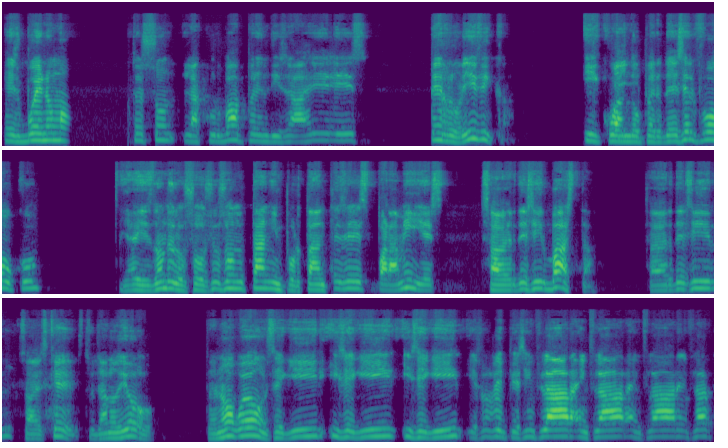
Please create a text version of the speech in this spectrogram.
es bueno o malo. Entonces, son, la curva de aprendizaje es terrorífica. Y cuando perdés el foco, y ahí es donde los socios son tan importantes, es para mí, es saber decir basta. Saber decir, ¿sabes qué? Esto ya no dio. Entonces, no, weón, seguir y seguir y seguir, y eso se empieza a inflar, a inflar, a inflar, a inflar.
